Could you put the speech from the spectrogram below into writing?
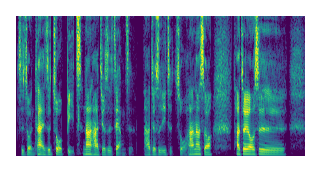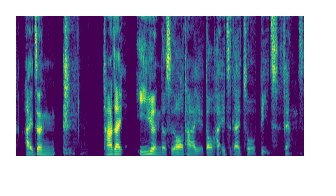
制作人，他还是做 beats，那他就是这样子，他就是一直做。他那时候他最后是癌症，他在医院的时候，他也都还一直在做 beats 这样子。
